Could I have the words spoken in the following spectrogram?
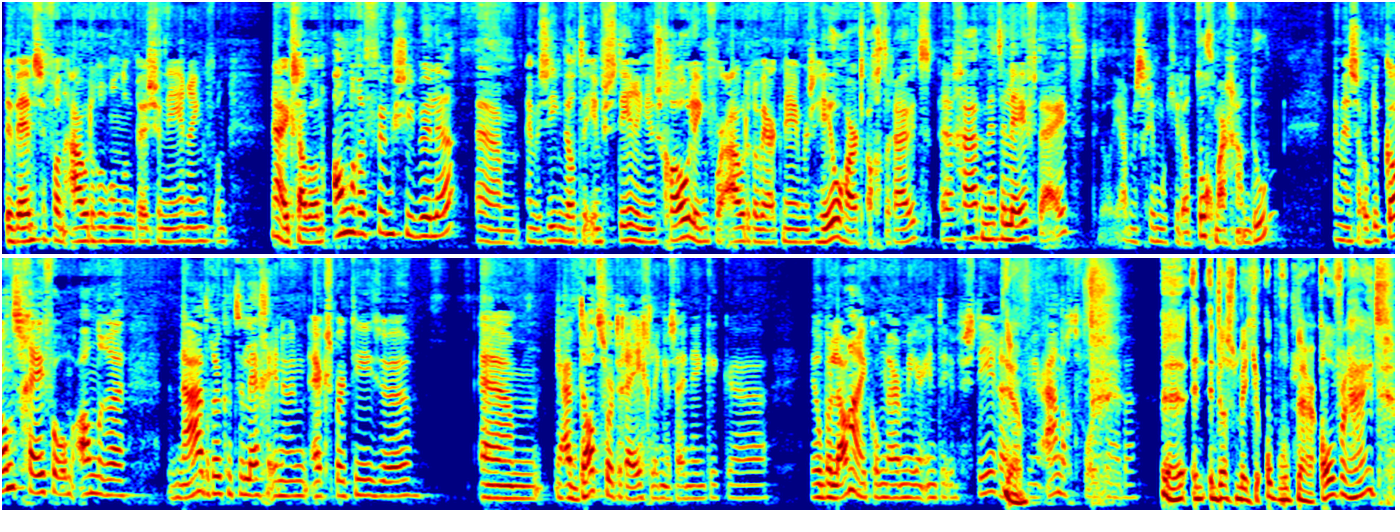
de wensen van ouderen rondom pensionering. Van, nou, ik zou wel een andere functie willen. Um, en we zien dat de investering in scholing voor oudere werknemers heel hard achteruit uh, gaat met de leeftijd. Terwijl ja, misschien moet je dat toch maar gaan doen. En mensen ook de kans geven om andere nadrukken te leggen in hun expertise. Um, ja, dat soort regelingen zijn denk ik uh, heel belangrijk om daar meer in te investeren Ja. en meer aandacht voor te hebben. Eh, en, en dat is een beetje oproep naar overheid,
